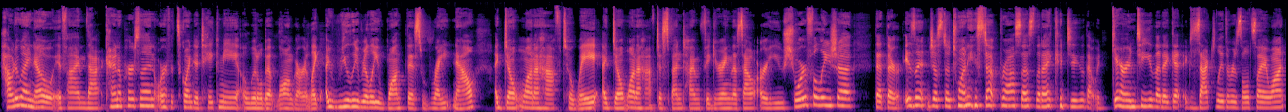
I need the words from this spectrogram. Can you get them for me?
how do I know if I'm that kind of person or if it's going to take me a little bit longer? Like, I really, really want this right now. I don't want to have to wait. I don't want to have to spend time figuring this out. Are you sure, Felicia? That there isn't just a 20 step process that I could do that would guarantee that I get exactly the results I want.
